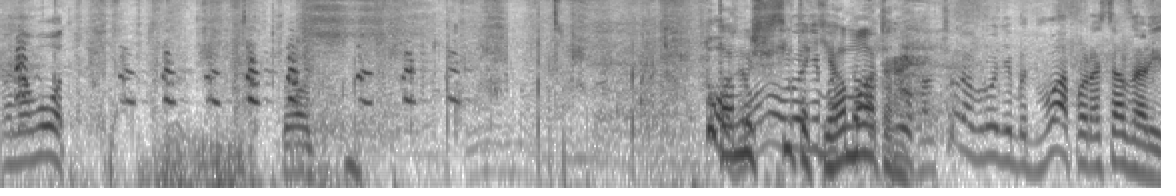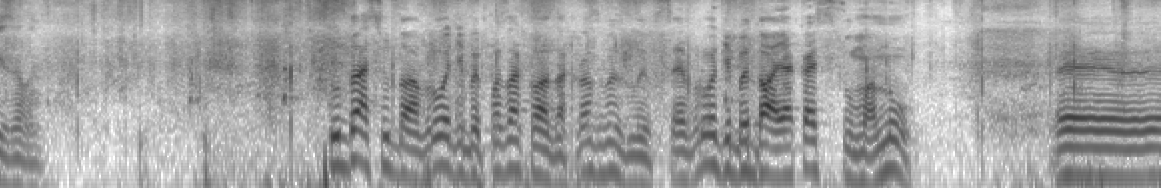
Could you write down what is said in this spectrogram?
свиновод. Що... Та ми ж всі вроді такі би, так, аматори. Льоха, Вчора вроді би два порося зарізали. Туди-сюди, вроді би по заказах розвезли все. Вроді би, да, якась сума. Ну, е,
